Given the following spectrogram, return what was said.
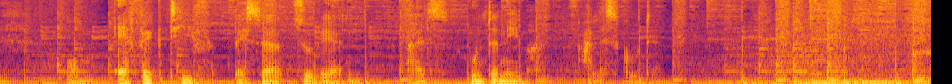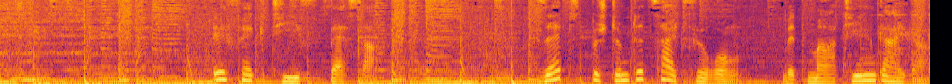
um effektiv besser zu werden als Unternehmer. Alles Gute. Effektiv besser. Selbstbestimmte Zeitführung mit Martin Geiger.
